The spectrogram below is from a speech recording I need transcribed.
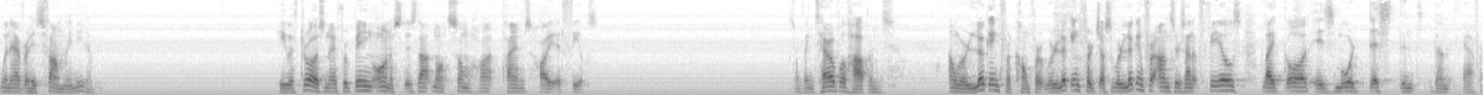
whenever his family need him. He withdraws. Now, if we're being honest, is that not sometimes how it feels? Something terrible happens and we're looking for comfort, we're looking for justice, we're looking for answers, and it feels like God is more distant than ever.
